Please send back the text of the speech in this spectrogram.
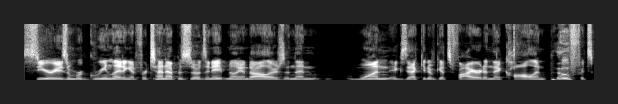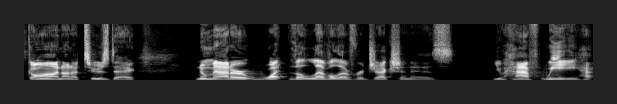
series and we're greenlighting it for 10 episodes and $8 million. And then one executive gets fired and they call and poof, it's gone on a Tuesday. No matter what the level of rejection is, you have, we, ha,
